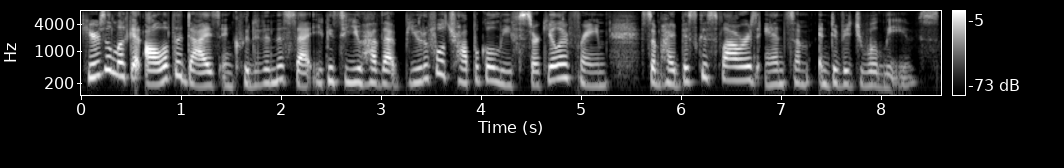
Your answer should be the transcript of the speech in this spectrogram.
Here's a look at all of the dies included in the set. You can see you have that beautiful tropical leaf circular frame, some hibiscus flowers, and some individual leaves.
